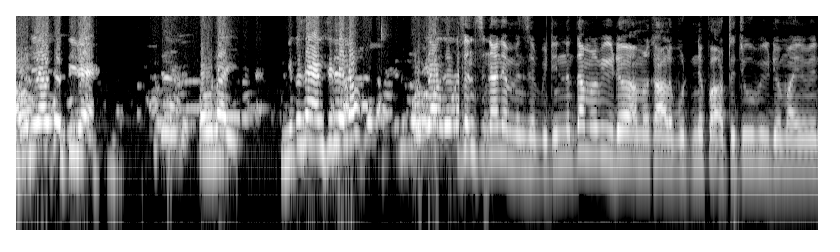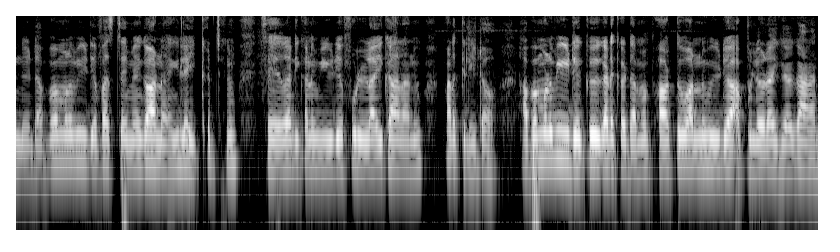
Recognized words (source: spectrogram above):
അവിടെ കൊത്തിയില്ലേ? ഫൗളായി ഇനിയിപ്പോ ചാൻസ് ഇല്ലല്ലോ? ഞാൻ എം എൻ സെപ്പിട്ട് ഇന്നത്തെ നമ്മുടെ വീഡിയോ നമ്മളെ കാളപൂട്ടിന്റെ പാർട്ട് ടു വീഡിയോ ആയി വരുന്നുണ്ട്. അപ്പൊ നമ്മളെ വീഡിയോ ഫസ്റ്റ് ടൈമായി കാണുകയാണെങ്കിൽ ലൈക്ക് അടിച്ചാലും ഷെയർ അടിക്കാനും വീഡിയോ ഫുള്ളായി കാണാനും മറക്കില്ല കേട്ടോ അപ്പോൾ നമ്മൾ വീഡിയോക്ക് കിടക്കട്ടെ. നമ്മൾ പാർട്ട് വൺ വീഡിയോ അപ്ലോഡ് ആക്കി കാണാൻ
